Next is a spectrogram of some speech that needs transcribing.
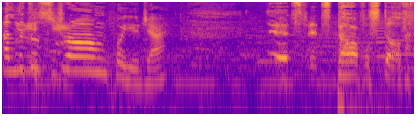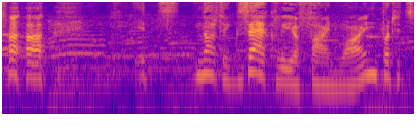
A little strong for you, Jack. It's it's powerful stuff. It's not exactly a fine wine, but it's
